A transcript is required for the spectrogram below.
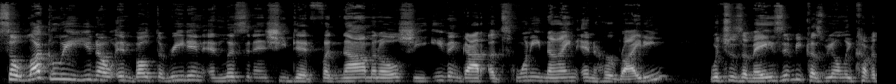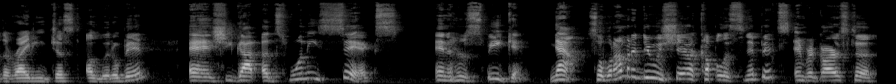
So luckily, you know, in both the reading and listening, she did phenomenal. She even got a 29 in her writing, which was amazing because we only covered the writing just a little bit. And she got a 26 in her speaking. Now, so what I'm going to do is share a couple of snippets in regards to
